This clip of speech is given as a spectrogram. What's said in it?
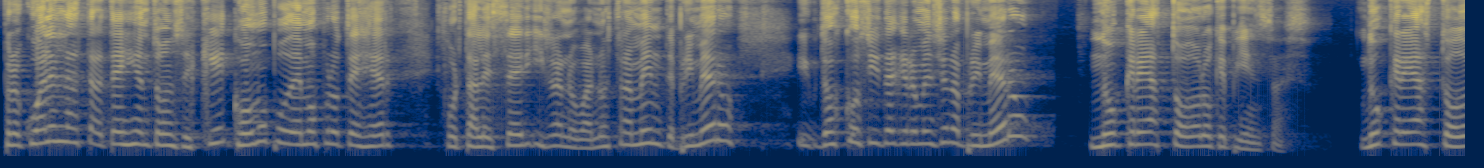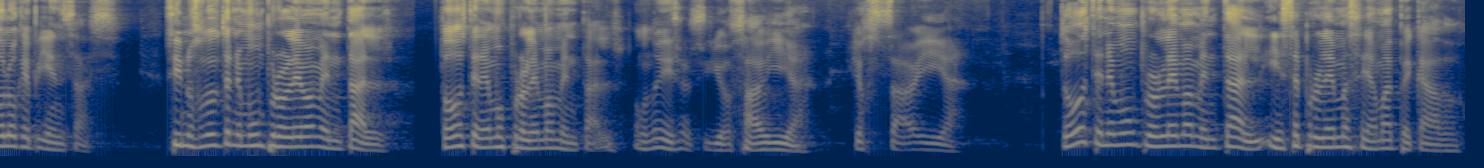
Pero ¿cuál es la estrategia entonces? ¿Qué, ¿Cómo podemos proteger, fortalecer y renovar nuestra mente? Primero, dos cositas quiero mencionar. Primero, no creas todo lo que piensas. No creas todo lo que piensas. Si nosotros tenemos un problema mental, todos tenemos problema mental. Uno dice, si yo sabía, yo sabía. Todos tenemos un problema mental y ese problema se llama pecado.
